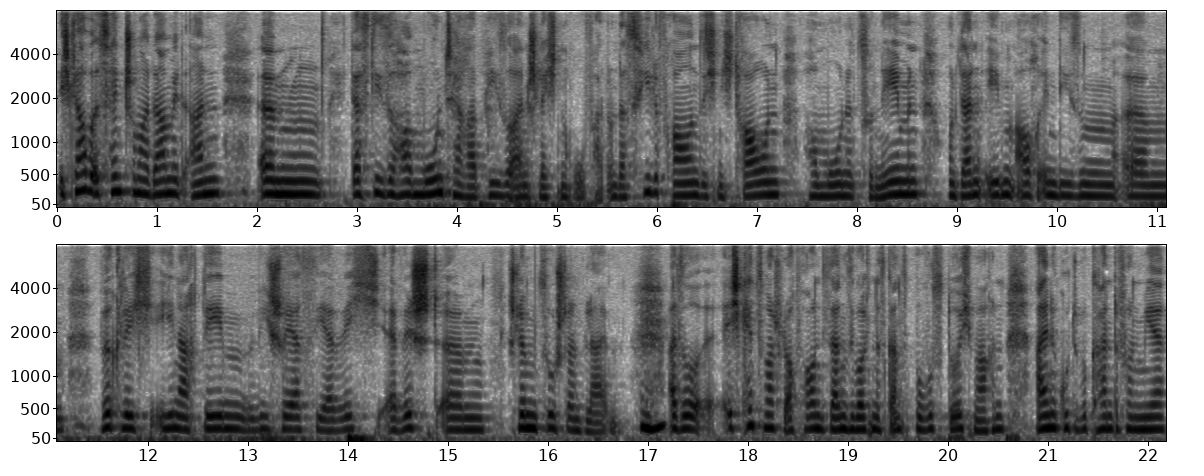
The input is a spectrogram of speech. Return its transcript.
Ich glaube, es fängt schon mal damit an, ähm, dass diese Hormontherapie so einen schlechten Ruf hat und dass viele Frauen sich nicht trauen, Hormone zu nehmen und dann eben auch in diesem ähm, wirklich, je nachdem, wie schwer es sie erwisch, erwischt, ähm, schlimmen Zustand bleiben. Mhm. Also ich kenne zum Beispiel auch Frauen, die sagen, sie wollten das ganz bewusst durchmachen. Eine gute Bekannte von mir,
